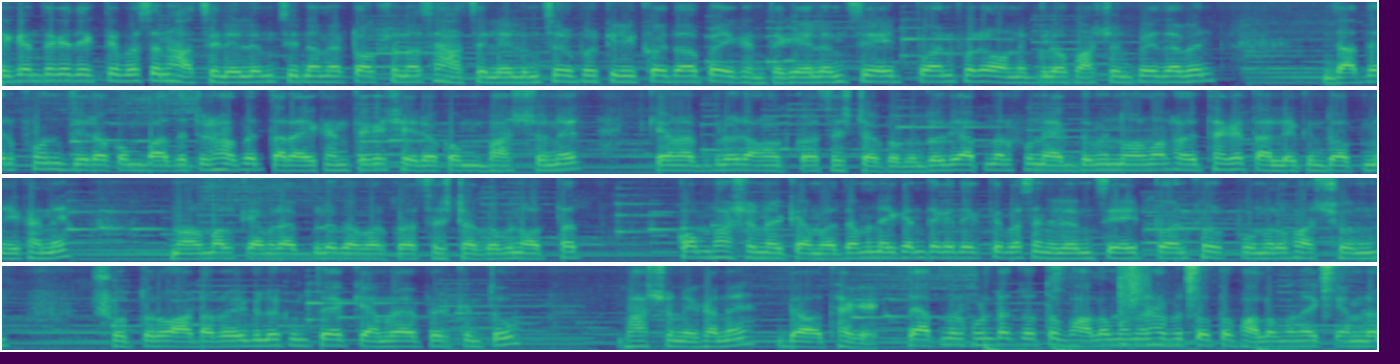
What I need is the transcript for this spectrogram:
এখান থেকে দেখতে পাচ্ছেন হাসিল এলএমসি নামে একটা অপশন আছে। হাসিল এলএমসির উপর ক্লিক করে দেওয়ার পর এখান থেকে এলএমসি এইট পয়েন্ট ফোরের অনেকগুলো ভাষণ পেয়ে যাবেন। যাদের ফোন যেরকম বাজেটের হবে, তারা এখান থেকে সেই রকম ভার্সনের ক্যামেরাগুলো ডাউনলোড করার চেষ্টা করবেন। যদি আপনার ফোন একদমই নর্মাল হয়ে থাকে, তাহলে কিন্তু আপনি এখানে নর্মাল ক্যামেরা অ্যাপগুলো ব্যবহার করার চেষ্টা করবেন, অর্থাৎ কম ভার্সনের ক্যামেরা যেমন এখান থেকে দেখতে পাচ্ছেন এলএমসি এইট পয়েন্ট ফোর পনেরো ভার্সন সতেরো, আঠারো, এগুলো কিন্তু ক্যামেরা অ্যাপের কিন্তু ভার্সন এখানে দেওয়া থাকে। তাই আপনার ফোনটা যত ভালো মনে হবে, তত ভালো মানের ক্যামেরা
